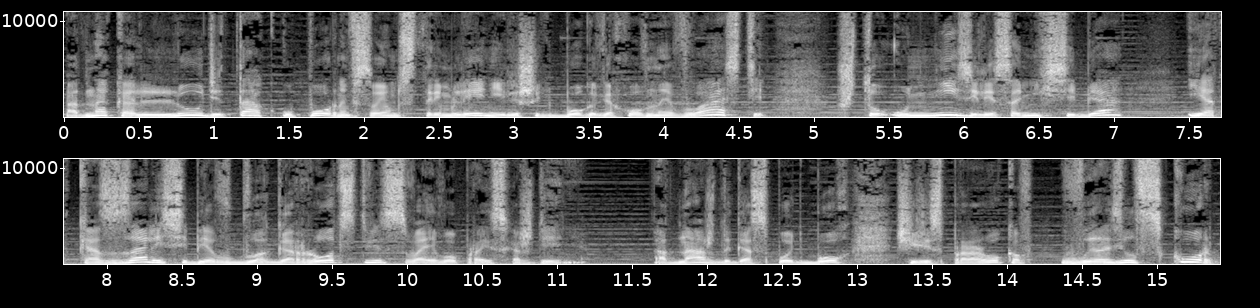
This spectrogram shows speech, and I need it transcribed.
Однако люди так упорны в своем стремлении лишить Бога верховной власти, что унизили самих себя и отказали себе в благородстве своего происхождения – Однажды Господь Бог через пророков выразил скорбь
